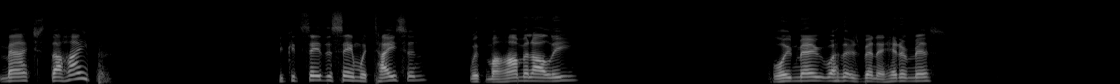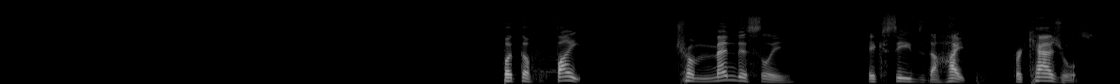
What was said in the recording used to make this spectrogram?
match the hype. You could say the same with Tyson, with Muhammad Ali. Floyd Mayweather's been a hit or miss. But the fight tremendously exceeds the hype for casuals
